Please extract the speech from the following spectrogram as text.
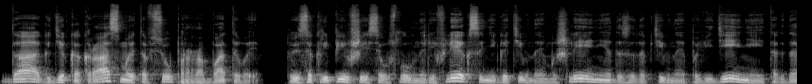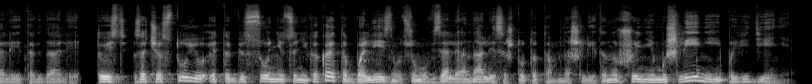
да, где как раз мы это все прорабатываем. То есть закрепившиеся условные рефлексы, негативное мышление, дезадаптивное поведение и так далее, и так далее. То есть зачастую это бессонница не какая-то болезнь, вот что мы взяли анализ и что-то там нашли. Это нарушение мышления и поведения.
